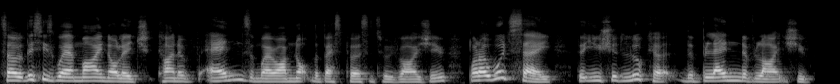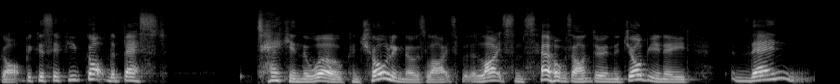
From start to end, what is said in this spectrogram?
So, this is where my knowledge kind of ends and where I'm not the best person to advise you. But I would say that you should look at the blend of lights you've got, because if you've got the best tech in the world controlling those lights, but the lights themselves aren't doing the job you need, then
